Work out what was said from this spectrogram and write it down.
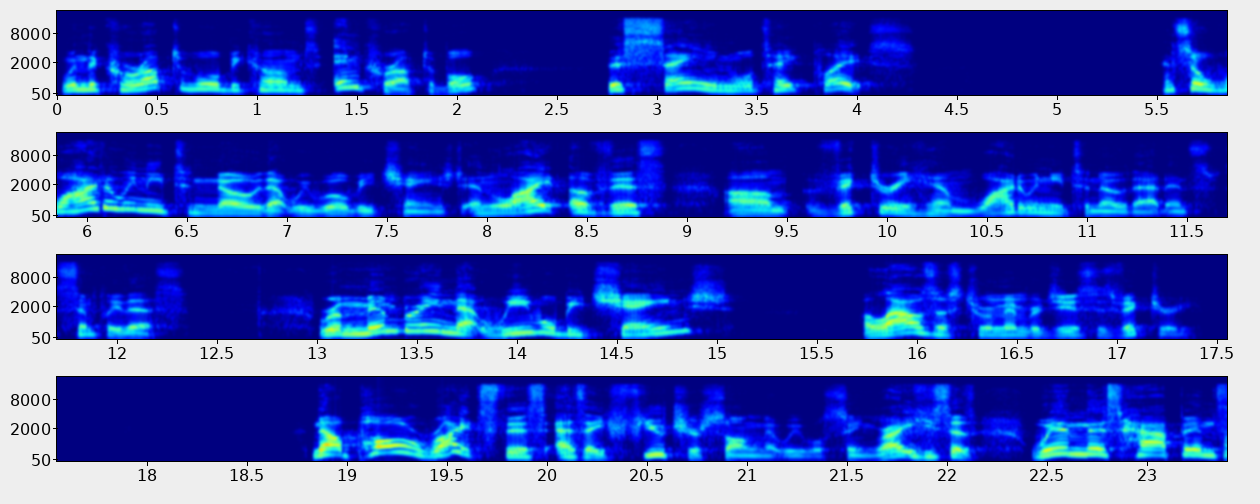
When the corruptible becomes incorruptible, this saying will take place. And so, why do we need to know that we will be changed? In light of this um, victory hymn, why do we need to know that? And it's simply this remembering that we will be changed allows us to remember Jesus' victory. Now, Paul writes this as a future song that we will sing, right? He says, When this happens,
